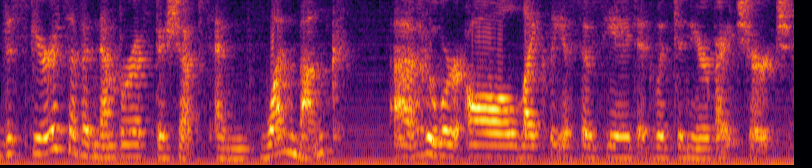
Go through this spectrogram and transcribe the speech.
the spirits of a number of bishops and one monk. Uh, who were all likely associated with the nearby church.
